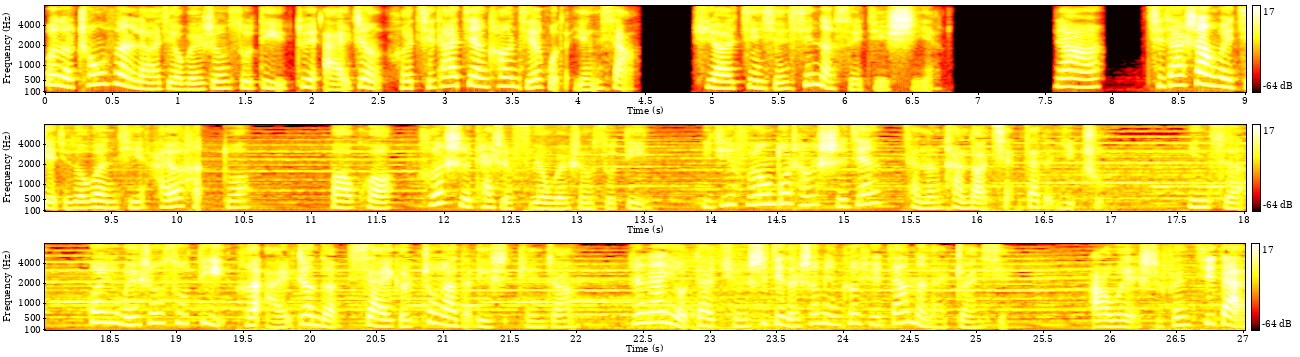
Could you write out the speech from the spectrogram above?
为了充分了解维生素 D 对癌症和其他健康结果的影响，需要进行新的随机实验。然而，其他尚未解决的问题还有很多，包括何时开始服用维生素 D，以及服用多长时间才能看到潜在的益处。因此，关于维生素 D 和癌症的下一个重要的历史篇章，仍然有待全世界的生命科学家们来撰写。而我也十分期待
